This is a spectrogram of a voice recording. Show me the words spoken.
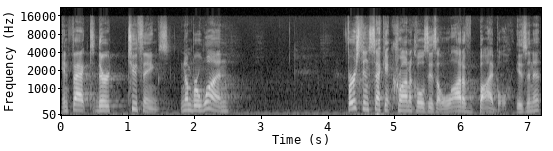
In fact, there are two things. Number one, First and Second Chronicles is a lot of Bible, isn't it?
